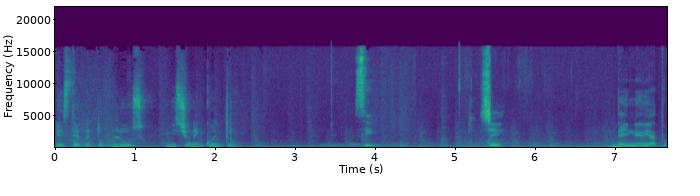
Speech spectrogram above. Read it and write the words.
este reto plus Misión Encuentro? Sí. Sí. De inmediato.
